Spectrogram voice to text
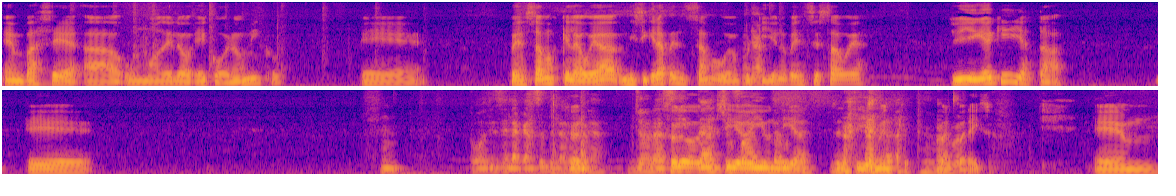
en base a un modelo económico, pensamos que la weá, ni siquiera pensamos, weón, porque Ya. yo no pensé esa weá. Yo llegué aquí y ya estaba. Eh, Como dice la canción de la Claro. Yo nací Solo nací hoy un día, sencillamente, Valparaíso. Em,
